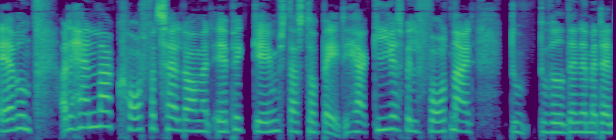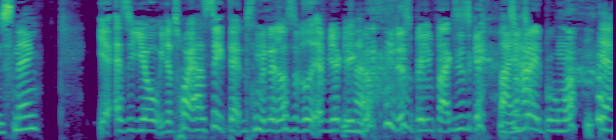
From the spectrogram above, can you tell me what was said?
Apple. Og det handler kort fortalt om, at Epic Games, der står bag det her gigaspil Fortnite, du, du ved, den der med dansen, ikke? Ja, altså jo, jeg tror, jeg har set dansen, men ellers så ved jeg virkelig Nej. ikke noget om det spil faktisk Nej, totalt har... boomer. ja,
